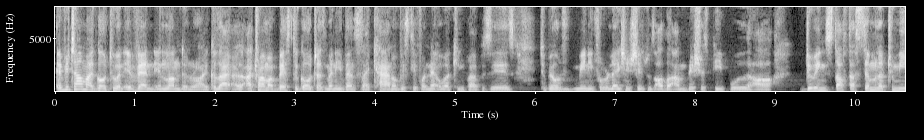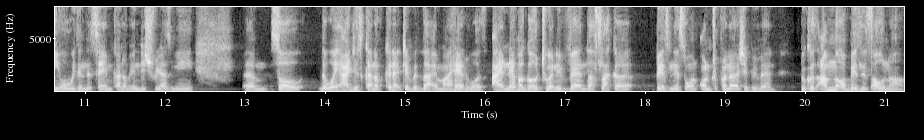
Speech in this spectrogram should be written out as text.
Every time I go to an event in London, right? Because I, I try my best to go to as many events as I can, obviously for networking purposes, to build meaningful relationships with other ambitious people that are doing stuff that's similar to me or within the same kind of industry as me. Um, so the way I just kind of connected with that in my head was I never go to an event that's like a business or an entrepreneurship event because I'm not a business owner.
